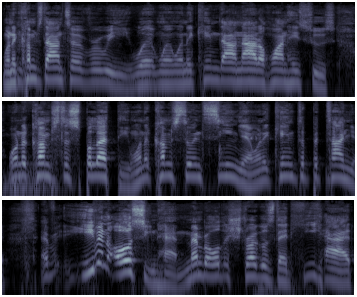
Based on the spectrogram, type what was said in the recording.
When it comes down to Rui, when, when, when it came down now to Juan Jesus, when it comes to Spalletti, when it comes to Insigne, when it came to Petagna, every, even Osimhen, remember all the struggles that he had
